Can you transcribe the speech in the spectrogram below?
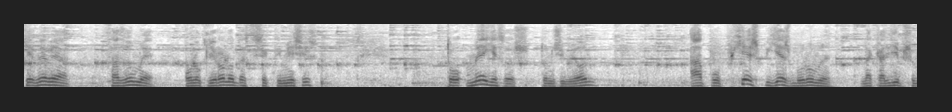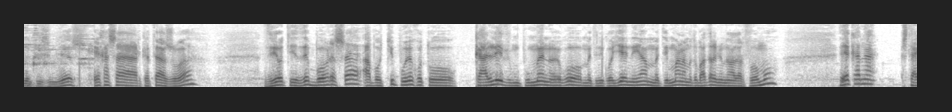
και βέβαια θα δούμε ολοκληρώνοντας τις εκτιμήσεις το μέγεθος των ζημιών από ποιες πηγές μπορούμε να καλύψουμε τις ζημιές; Έχασα αρκετά ζώα διότι δεν μπόρεσα από εκεί που έχω το καλύβι μου που μένω εγώ με την οικογένειά μου, με τη μάνα, με τον πατέρα και με τον αδερφό μου έκανα στα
